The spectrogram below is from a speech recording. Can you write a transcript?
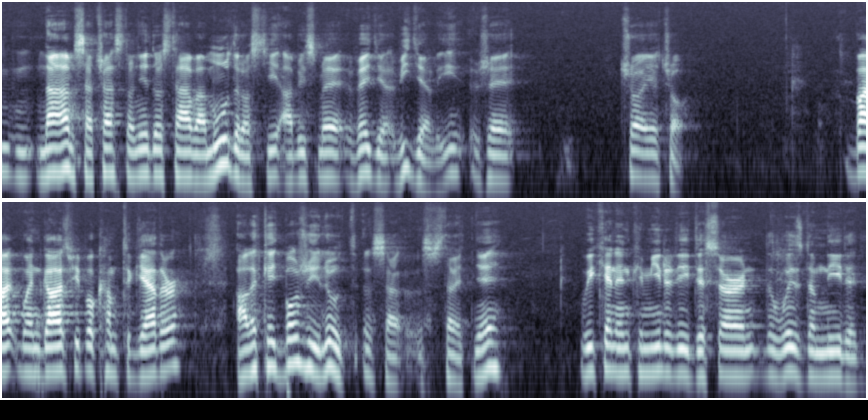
n- nám sa často nedostáva múdrosti, aby sme vedel, videli, že čo je čo. But when God's people come together, Ale keď Boží ľud sa stretne, we can in community discern the wisdom needed.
